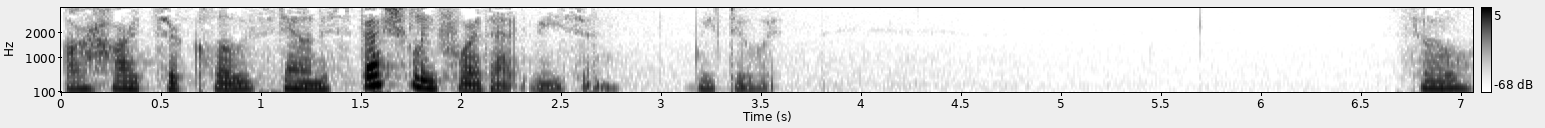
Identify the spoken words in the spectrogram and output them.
our hearts are closed down, especially for that reason. We do it. So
